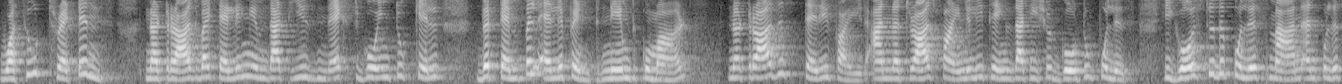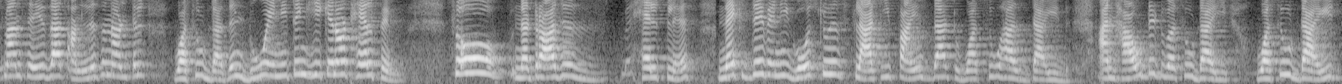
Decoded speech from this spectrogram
Vasu threatens Nataraj by telling him that he is next going to kill the temple elephant named Kumar, Nataraj is terrified and Natraj finally thinks that he should go to police. He goes to the policeman and policeman says that unless and until Vasu doesn't do anything, he cannot help him. So Natraj is helpless. Next day when he goes to his flat, he finds that Vasu has died. And how did Vasu die? Vasu died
